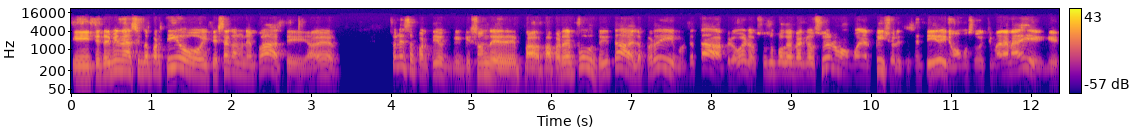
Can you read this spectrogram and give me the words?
Y te terminan haciendo partido y te sacan un empate. A ver, son esos partidos que, que son de, para perder puntos y tal, los perdimos, ya está. Pero bueno, yo supongo que para clausura no vamos a poner pillo en ese sentido y no vamos a subestimar a nadie. Que,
